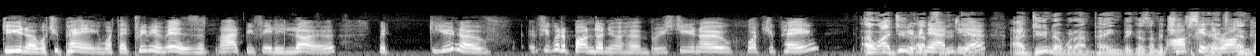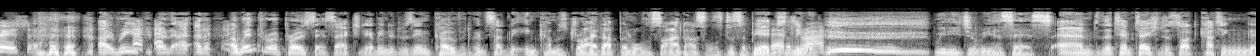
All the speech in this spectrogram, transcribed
do you know what you're paying, what that premium is? It might be fairly low, but do you know if you've got a bond on your home, Bruce? Do you know what you're paying? Oh, I do. do you have absolutely. any idea? I do know what I'm paying because I'm a I'm asking the wrong and person. I read, and, I, and I went through a process actually. I mean, it was in COVID when suddenly incomes dried up and all the side hustles disappeared. That's suddenly right. went, we need to reassess. And the temptation to start cutting uh,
